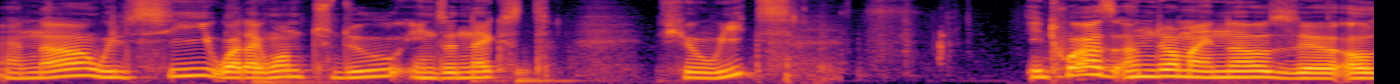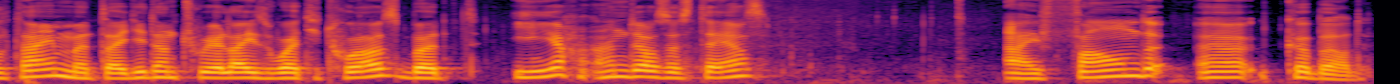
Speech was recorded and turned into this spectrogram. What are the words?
And now we'll see what I want to do in the next few weeks. It was under my nose the whole time, but I didn't realize what it was. But here, under the stairs, I found a cupboard.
